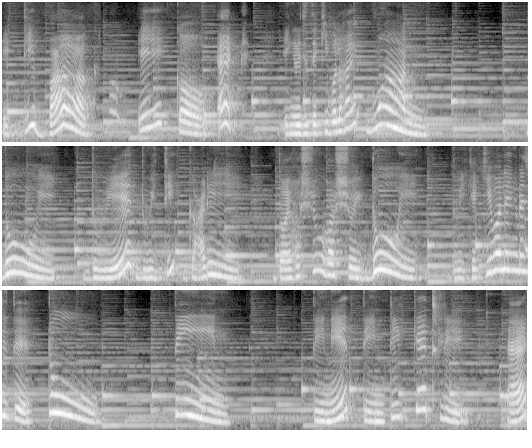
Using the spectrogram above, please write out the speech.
একটি বাঘ। এ, ক, এক। ইংরেজিতে কি বলা হয়? ওয়ান। দুই। দুয়ে দুইটি গাড়ি। দয় হস্য হস্যই দুই। দুইকে কি বলে ইংরেজিতে? টু। তিন। তিনে তিনটি কেটলি। এক,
